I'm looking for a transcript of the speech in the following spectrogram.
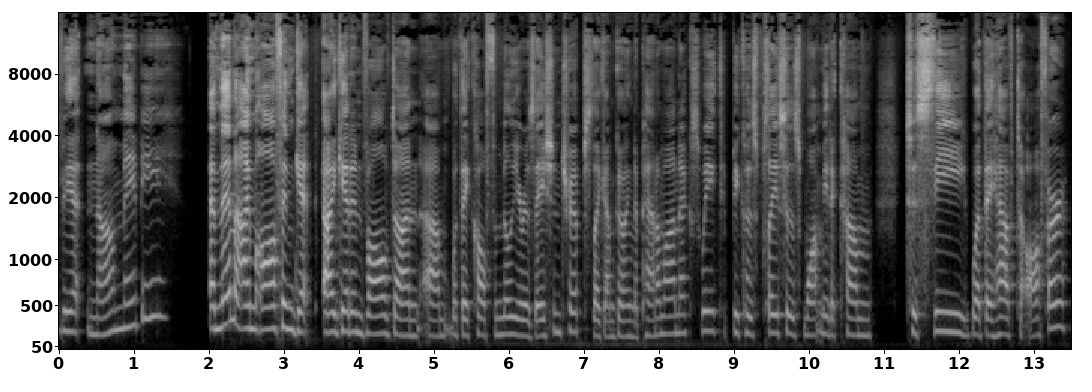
Vietnam, maybe and then I'm often get I get involved on um, what they call familiarization trips. Like I'm going to Panama next week because places want me to come to see what they have to offer,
